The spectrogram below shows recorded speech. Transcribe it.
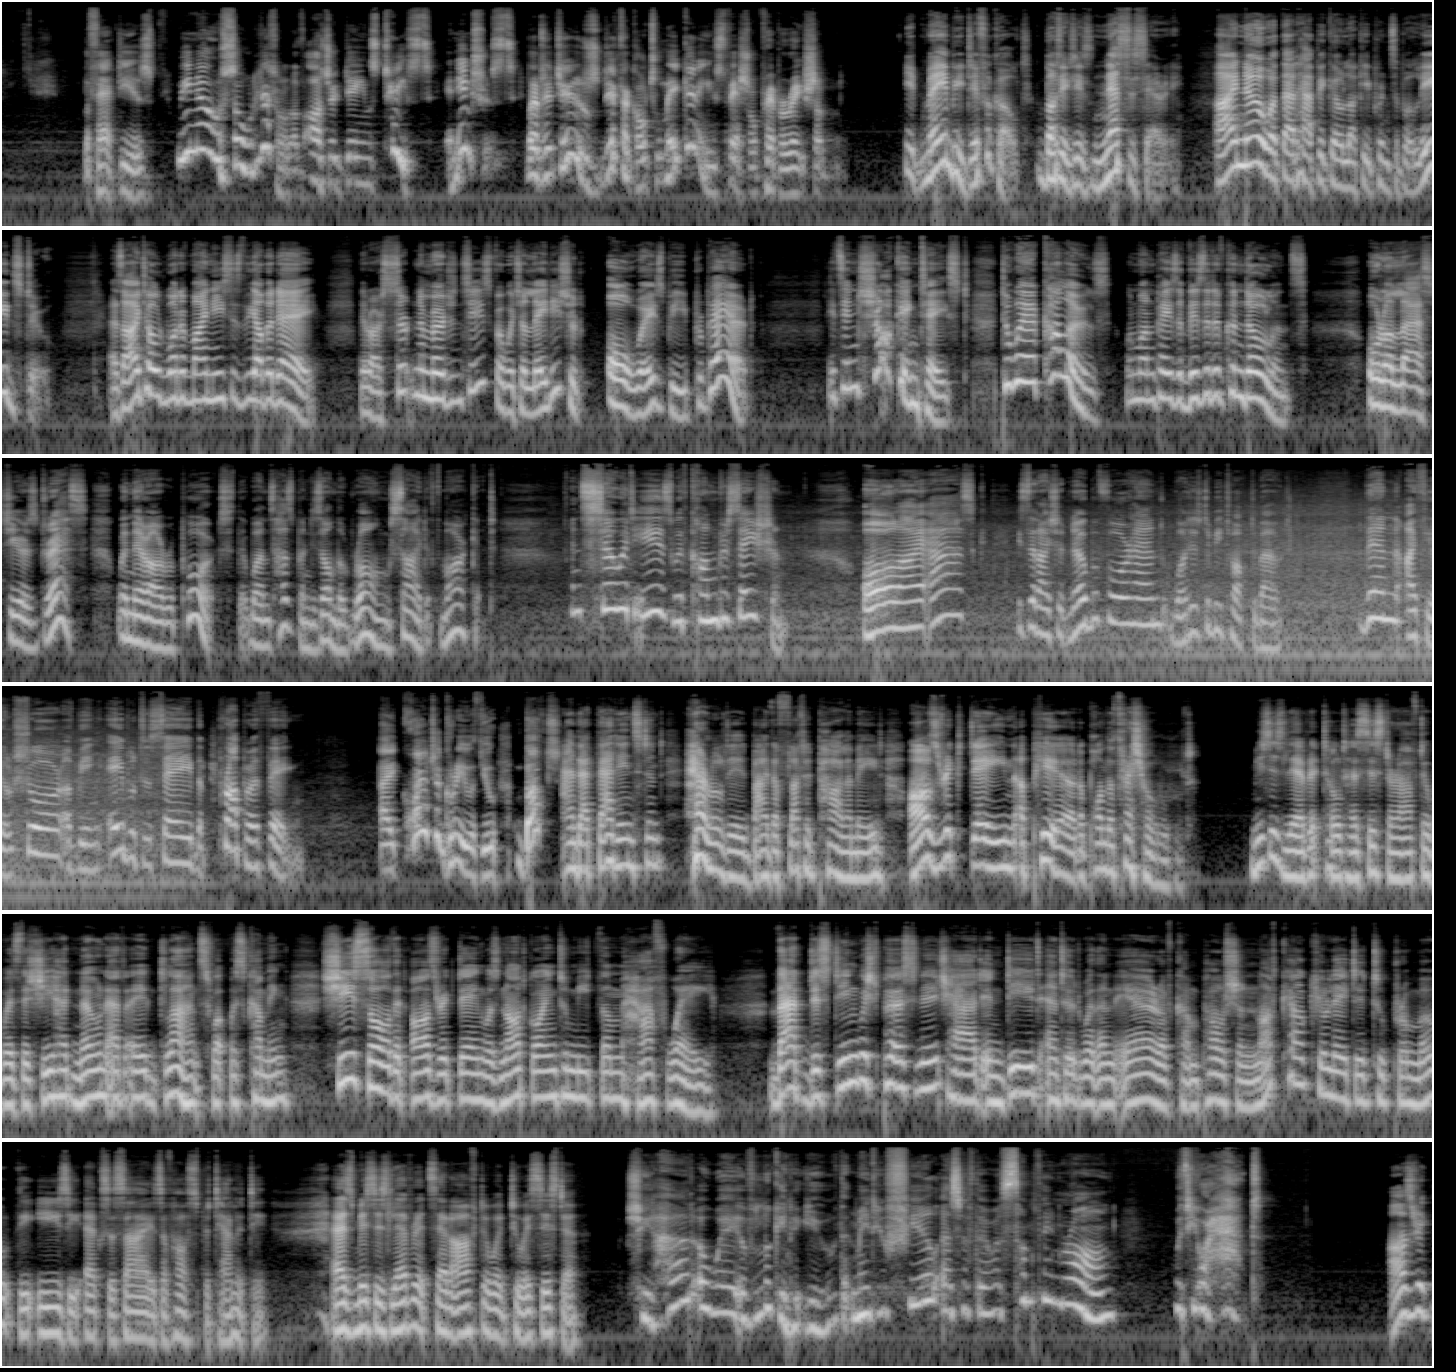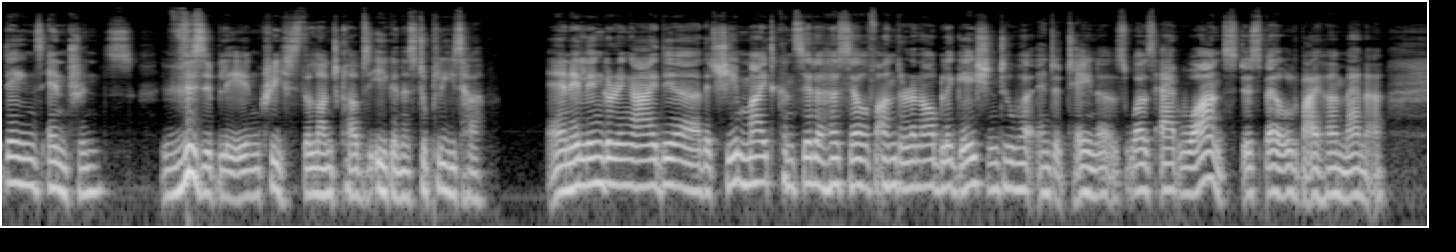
The fact is, we know so little of Osric Dane's tastes and interests that it is difficult to make any special preparation. It may be difficult, but it is necessary. I know what that happy go lucky principle leads to. As I told one of my nieces the other day, there are certain emergencies for which a lady should always be prepared. It's in shocking taste to wear colours when one pays a visit of condolence, or a last year's dress when there are reports that one's husband is on the wrong side of the market. And so it is with conversation. All I ask is that I should know beforehand what is to be talked about. Then I feel sure of being able to say the proper thing. I quite agree with you, but. And at that instant, heralded by the fluttered parlour maid, Osric Dane appeared upon the threshold. Mrs. Leveret told her sister afterwards that she had known at a glance what was coming. She saw that Osric Dane was not going to meet them halfway. That distinguished personage had indeed entered with an air of compulsion not calculated to promote the easy exercise of hospitality as Mrs. Leveret said afterward to her sister. She had a way of looking at you that made you feel as if there was something wrong with your hat. Osric Dane's entrance visibly increased the lunch club's eagerness to please her. Any lingering idea that she might consider herself under an obligation to her entertainers was at once dispelled by her manner.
